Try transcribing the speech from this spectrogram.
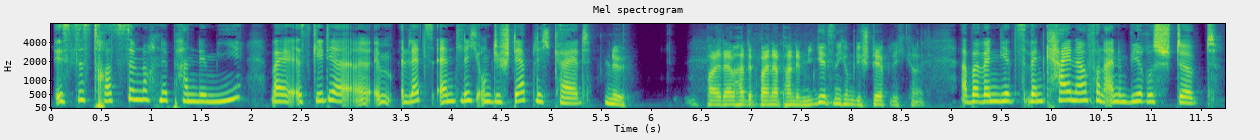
ist es trotzdem noch eine Pandemie? Weil es geht ja äh, letztendlich um die Sterblichkeit. Nö bei, der, bei einer Pandemie geht es nicht um die Sterblichkeit. Aber wenn jetzt, wenn keiner von einem Virus stirbt.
